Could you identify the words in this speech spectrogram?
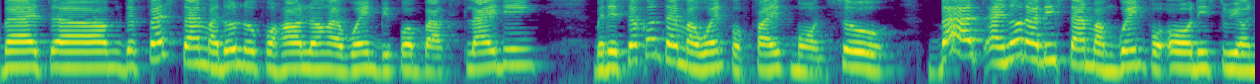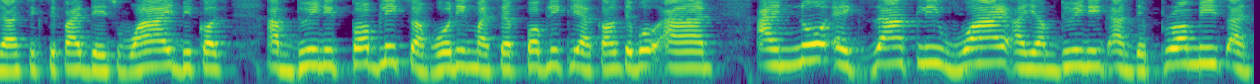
but um, the first time, I don't know for how long I went before backsliding. But the second time, I went for five months. So, but I know that this time I'm going for all these 365 days. Why? Because I'm doing it public. So I'm holding myself publicly accountable. And I know exactly why I am doing it and the promise and,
